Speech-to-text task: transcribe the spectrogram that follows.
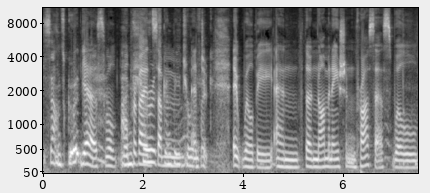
Sounds good. Yes, we'll we'll I'm provide sure it's some. be terrific. enter- it will be, and the nomination process will.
